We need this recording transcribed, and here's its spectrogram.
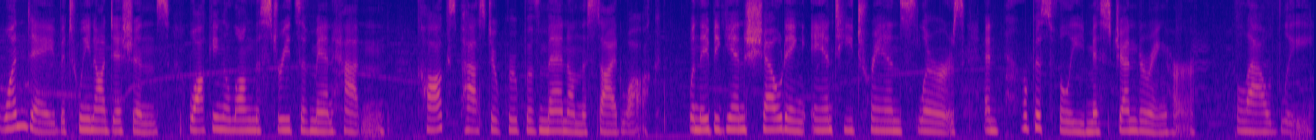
One day, between auditions, walking along the streets of Manhattan, Cox passed a group of men on the sidewalk when they began shouting anti trans slurs and purposefully misgendering her, loudly.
